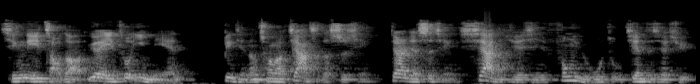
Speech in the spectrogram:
请你找到愿意做一年并且能创造价值的事情；第二件事情，下定决心，风雨无阻，坚持下去。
